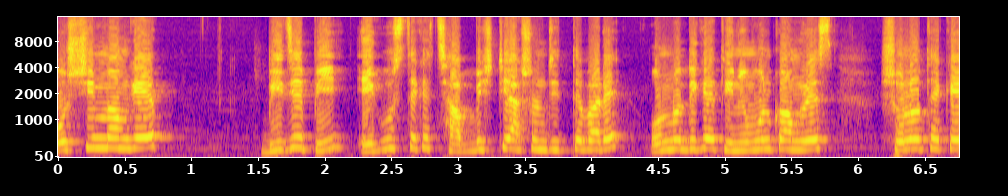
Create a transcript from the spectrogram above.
পশ্চিমবঙ্গে বিজেপি একুশ থেকে ছাব্বিশটি আসন জিততে পারে, অন্যদিকে তৃণমূল কংগ্রেস ষোলো থেকে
